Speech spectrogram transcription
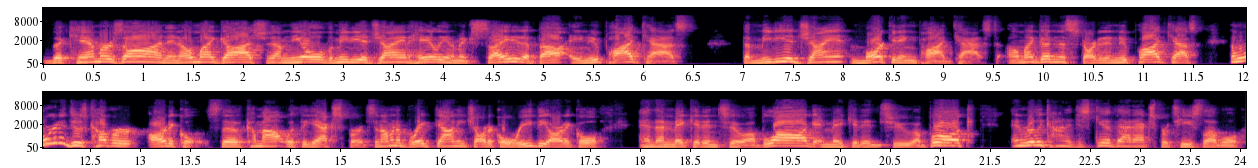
The camera's on, and oh my gosh, I'm Neil, the media giant Haley, and I'm excited about a new podcast the Media Giant Marketing Podcast. Oh my goodness, started a new podcast. And what we're going to do is cover articles that have come out with the experts. And I'm going to break down each article, read the article, and then make it into a blog and make it into a book and really kind of just give that expertise level.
